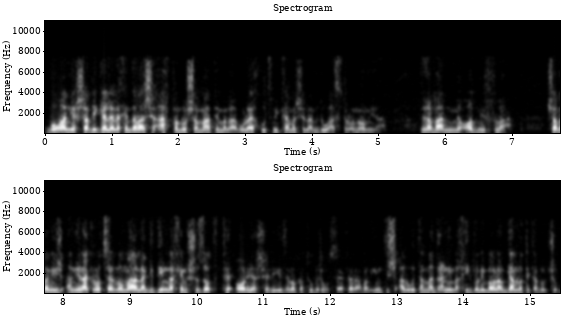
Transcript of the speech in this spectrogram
בוא אני עכשיו אגלה לכם דבר שאף פעם לא שמעתם עליו, אולי חוץ מכמה שלמדו אסטרונומיה. זה דבר מאוד נפלא. עכשיו, אני, אני רק רוצה לומר, להקדים לכם שזאת תיאוריה שלי, זה לא כתוב בשום ספר, אבל אם תשאלו את המדענים הכי גדולים בעולם, גם לא תקבלו תשובה.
